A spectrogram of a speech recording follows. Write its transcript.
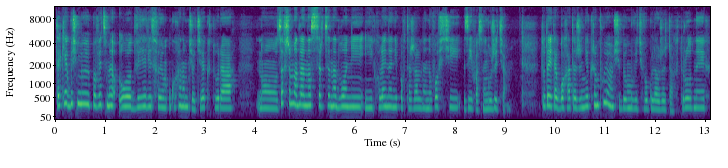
tak jakbyśmy powiedzmy odwiedzili swoją ukochaną ciocię, która no, zawsze ma dla nas serce na dłoni i kolejne niepowtarzalne nowości z jej własnego życia. Tutaj tak bohaterzy nie krępują się, by mówić w ogóle o rzeczach trudnych,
